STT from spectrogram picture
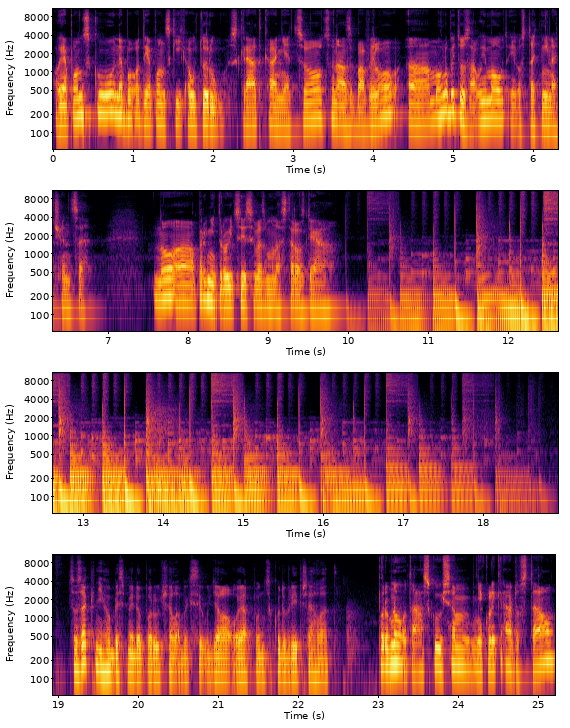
O Japonsku nebo od japonských autorů. Zkrátka něco, co nás bavilo a mohlo by to zaujmout i ostatní načence. No a první trojici si vezmu na starost já. Co za knihu bys mi doporučil, abych si udělal o Japonsku dobrý přehled? Podobnou otázku už jsem několikrát dostal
